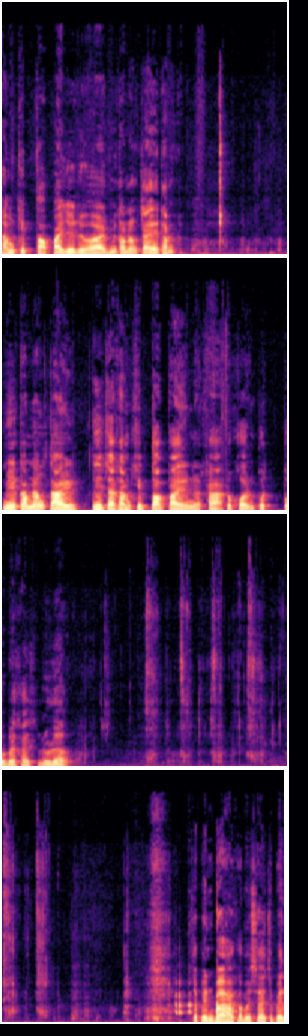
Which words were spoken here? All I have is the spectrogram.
ทำคลิปต่อไปเรื่อยๆ มีกำลังใจให้ทำมีกำลังใจที่จะทำคลิปต่อไปนะคะทุกคนพูดพูดไม่ค่อยรู้เรื่อง จะเป็นบ้าก็ไม่ใช่จะเป็น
